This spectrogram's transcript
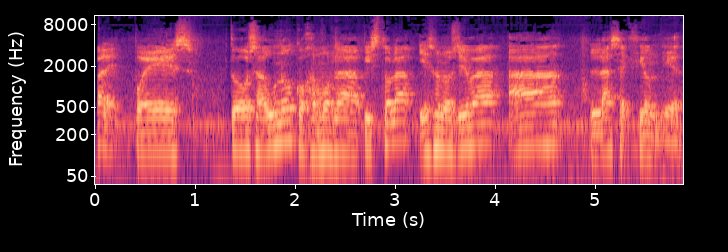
Vale, pues todos a uno, cojamos la pistola y eso nos lleva a la sección 10.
